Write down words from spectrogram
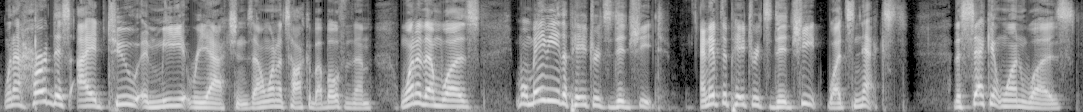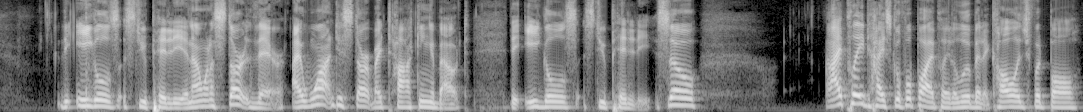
When I heard this, I had two immediate reactions. I want to talk about both of them. One of them was, well, maybe the Patriots did cheat. And if the Patriots did cheat, what's next? The second one was, the Eagles' stupidity. And I want to start there. I want to start by talking about the Eagles' stupidity. So, I played high school football, I played a little bit of college football.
